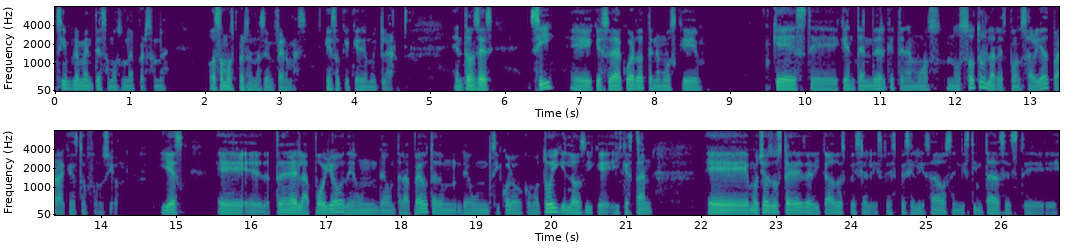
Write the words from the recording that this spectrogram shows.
simplemente somos una persona o somos personas enfermas. Eso que quede muy claro. Entonces, sí, eh, que estoy de acuerdo, tenemos que, que, este, que entender que tenemos nosotros la responsabilidad para que esto funcione. Y es eh, tener el apoyo de un, de un terapeuta, de un, de un, psicólogo como tú y, los, y, que, y que están eh, muchos de ustedes dedicados, especializados en distintas este,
